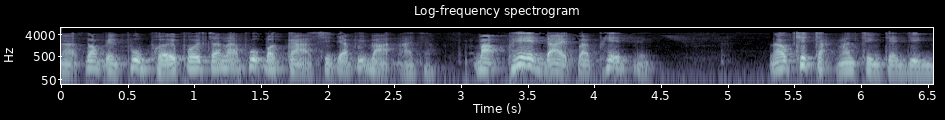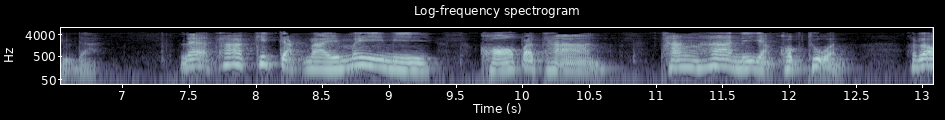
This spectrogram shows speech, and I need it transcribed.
นะต้องเป็นผู้เผยพระชนะผู้ประกาศสิทธิพิบาลอาจจะประเภทใดประเภทหนึ่ง แล้วคิดจักนั้นจึงจะยืนอยู่ได้ และถ้าคิดจักใดไม่มีของประทานทั้งห้านี้อย่างครบถ้วน เรา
